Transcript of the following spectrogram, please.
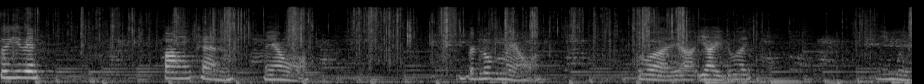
จะมีเป็นปังแผ่นแมว เป็นรูปแมวอะสวยอะใหญ่ด้วยนี่มือ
